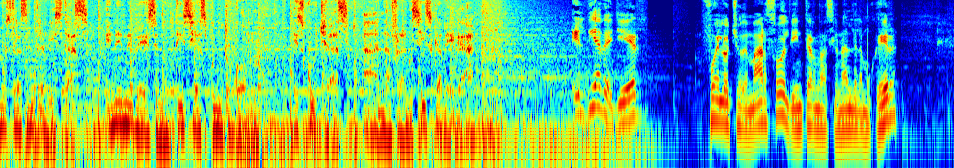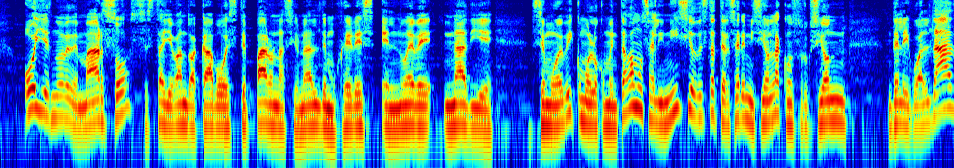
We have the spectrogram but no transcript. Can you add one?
Nuestras entrevistas en mbsnoticias.com. Escuchas a Ana Francisca Vega. El día de ayer fue el 8 de marzo, el Día Internacional de la Mujer. Hoy es 9 de marzo, se está llevando a cabo este paro nacional de mujeres, el 9 Nadie se mueve y como lo comentábamos al inicio de esta tercera emisión, la construcción de la igualdad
